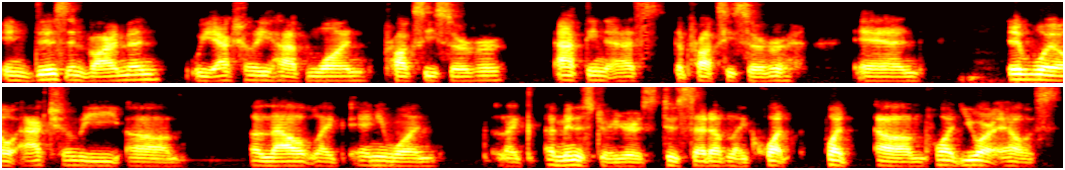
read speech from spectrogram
in this environment, we actually have one proxy server acting as the proxy server, and it will actually um, allow like anyone like administrators to set up like what what um what urls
